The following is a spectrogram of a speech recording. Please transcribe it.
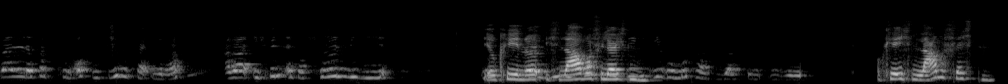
weil das hat schon oft in Schwierigkeiten gebracht. Aber ich finde es einfach schön, wie sie Ja, okay, ne? Ich sie laber vielleicht ein ihre Mutter wiederfinden will. Okay, ich labe vielleicht ein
